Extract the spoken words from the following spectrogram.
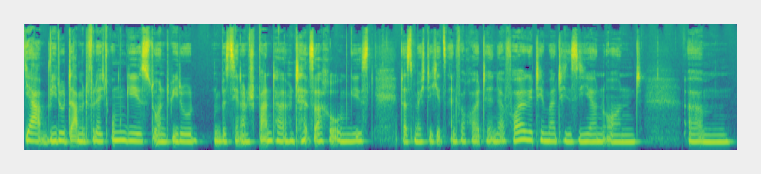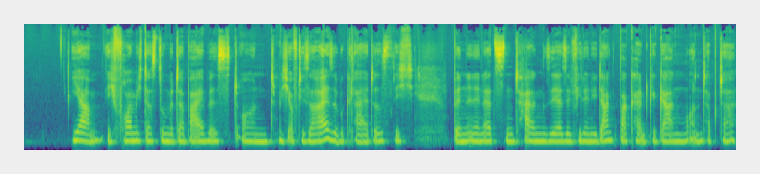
ja, wie du damit vielleicht umgehst und wie du ein bisschen entspannter mit der Sache umgehst, das möchte ich jetzt einfach heute in der Folge thematisieren. Und ähm, ja, ich freue mich, dass du mit dabei bist und mich auf dieser Reise begleitest. Ich bin in den letzten Tagen sehr, sehr viel in die Dankbarkeit gegangen und habe da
